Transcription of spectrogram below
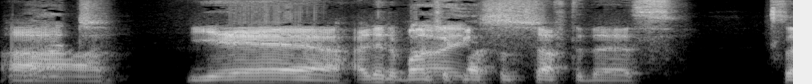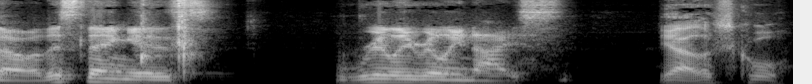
Uh, What? yeah, I did a bunch of custom stuff to this. So this thing is really, really nice. yeah, it looks cool.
